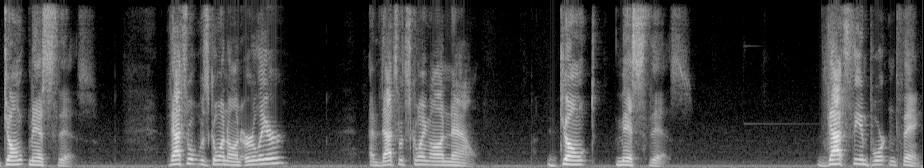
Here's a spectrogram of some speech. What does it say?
Don't miss this. That's what was going on earlier, and that's what's going on now. Don't miss this. That's the important thing.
